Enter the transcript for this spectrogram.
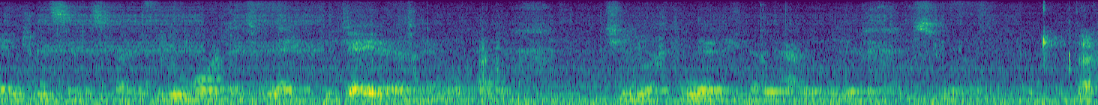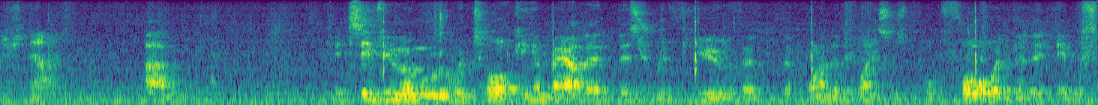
agencies, but if you wanted to make the data available to your committee, then that would be a different story. Dr. Snell? Um, It seems to me when we were talking about the- this review, that, that one of the points was put forward, that it, it was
